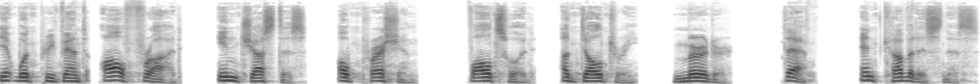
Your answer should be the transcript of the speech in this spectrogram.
it would prevent all fraud, injustice, oppression, falsehood, adultery, murder, theft, and covetousness.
